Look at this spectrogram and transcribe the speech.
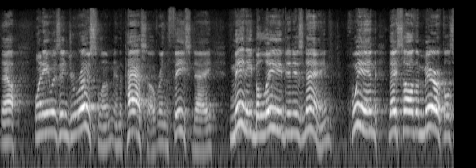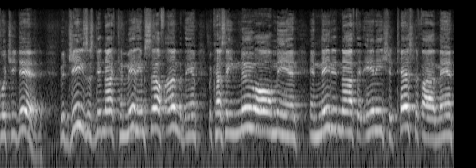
Now, when he was in Jerusalem in the Passover, in the feast day, many believed in his name when they saw the miracles which he did. But Jesus did not commit himself unto them because he knew all men and needed not that any should testify of man,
